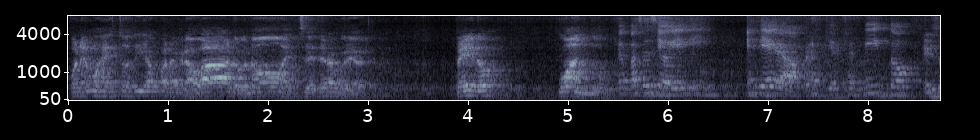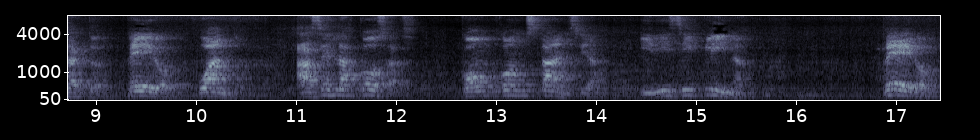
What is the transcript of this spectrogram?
ponemos estos días para grabar o no? Etcétera, whatever. Pero, cuando ¿Qué pasa si hoy es día de grabar, pero estoy enfermito? Exacto. Pero cuando haces las cosas con constancia y disciplina, pero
